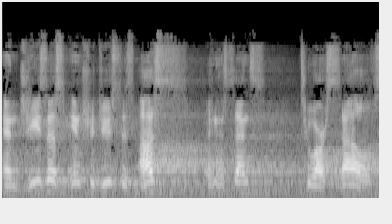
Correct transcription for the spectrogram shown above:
And Jesus introduces us, in a sense, to ourselves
